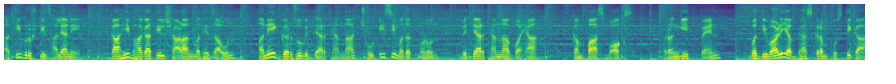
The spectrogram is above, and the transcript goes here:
अतिवृष्टी झाल्याने काही भागातील शाळांमध्ये जाऊन अनेक गरजू विद्यार्थ्यांना छोटीशी मदत म्हणून विद्यार्थ्यांना वह्या कंपास बॉक्स रंगीत पेन व दिवाळी अभ्यासक्रम पुस्तिका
